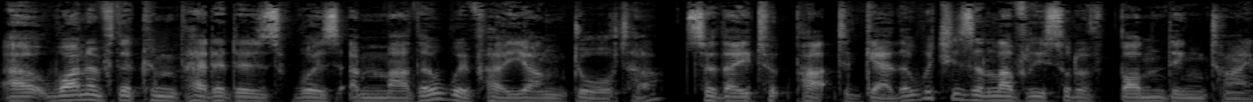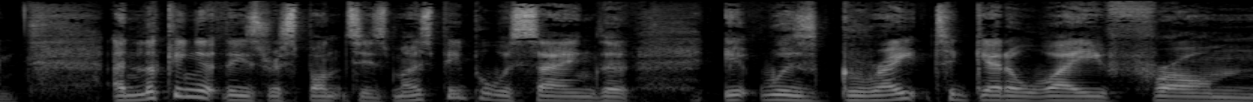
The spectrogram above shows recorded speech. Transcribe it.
Uh, one of the competitors was a mother with her young daughter. So they took part together, which is a lovely sort of bonding time. And looking at these responses, most people were saying that it was great to get away from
